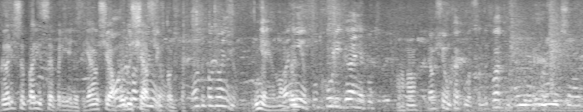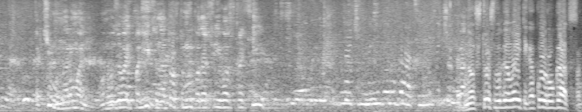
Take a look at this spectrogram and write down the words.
Говорит, что полиция приедет. Я вообще А буду же счастлив позвонил. только. Он же позвонил. Не, ну, вы- Звонил, тут хулиганят, тут... А вообще, он как у вас, адекватный? Он нормальный человек. Так чем он нормальный? Он вызывает полицию на то, что мы подошли и вас спросили? Начали на него ругаться? Ну зачем? вы- Ну что ж вы говорите, какой ругаться?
